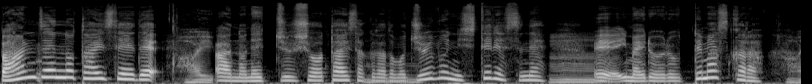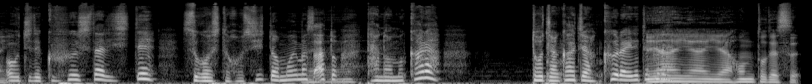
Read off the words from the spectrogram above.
万全の体制で、はい。あの、熱中症対策なども十分にしてですね、えー今いろいろ売ってますから、はい。お家で工夫したりして過ごしてほしいと思います。あと、頼むから、父ちゃん母ちゃん、クーラー入れてくれ。いやいやいや、本当です。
